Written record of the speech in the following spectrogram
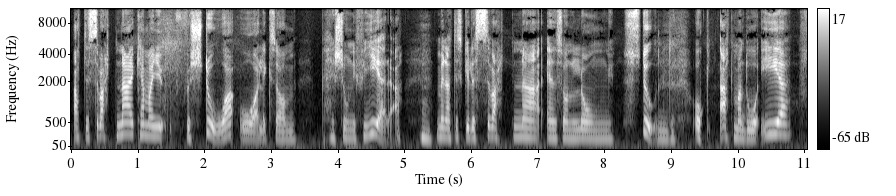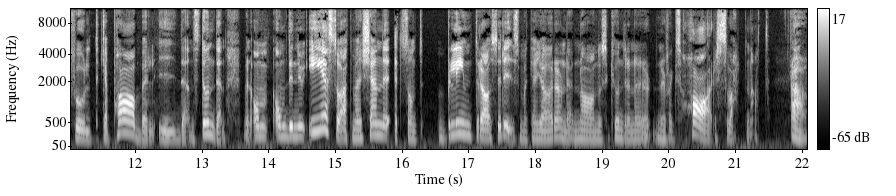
att det svartnar kan man ju förstå och liksom personifiera. Men att det skulle svartna en sån lång stund och att man då är fullt kapabel i den stunden. Men om, om det nu är så att man känner ett sånt blint raseri som man kan göra de där nanosekunderna när, när det faktiskt har svartnat. Ja.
